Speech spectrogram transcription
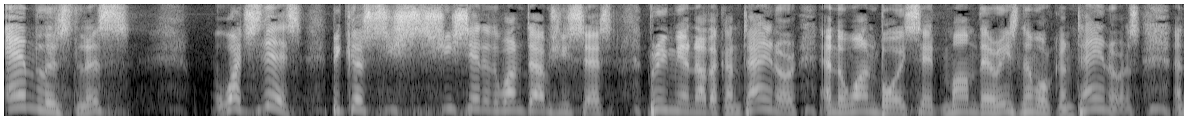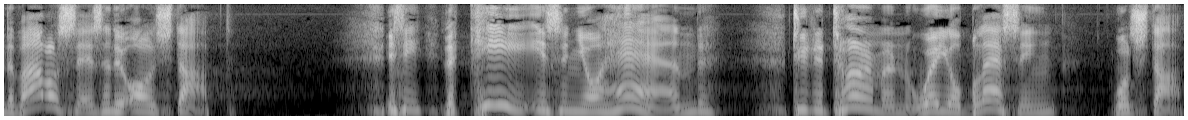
endlessness Watch this, because she, she said at one time, she says, Bring me another container. And the one boy said, Mom, there is no more containers. And the Bible says, and they all stopped. You see, the key is in your hand to determine where your blessing will stop.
